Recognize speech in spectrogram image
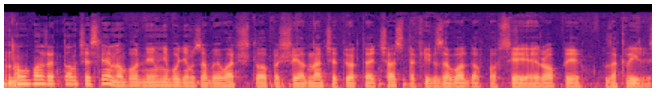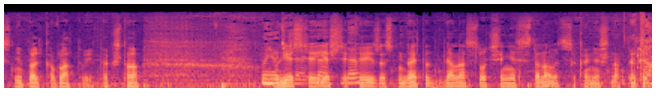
Ну, может, в том числе, но будем, не будем забывать, что почти одна четвертая часть таких заводов по всей Европе закрылись, не только в Латвии. Так что ну, не есть, дальше, есть да? кризис. Да, это для нас лучше не становится, конечно, от этого.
